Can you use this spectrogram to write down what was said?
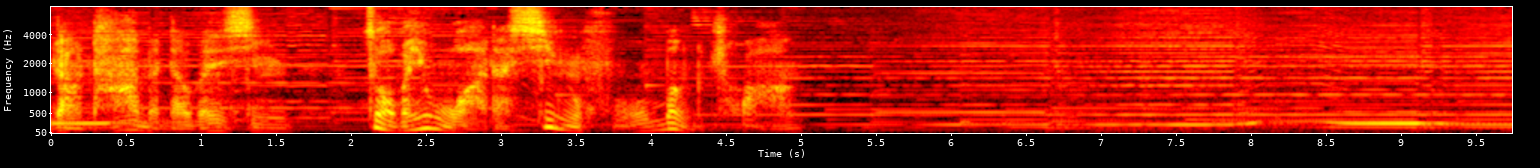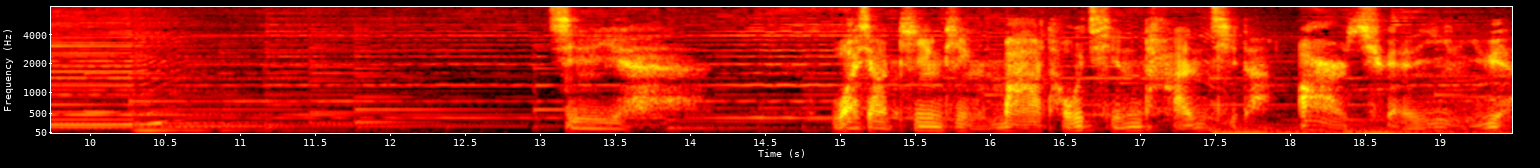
让他们的温馨作为我的幸福梦床。今夜。我想听听马头琴弹起的二泉映月。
